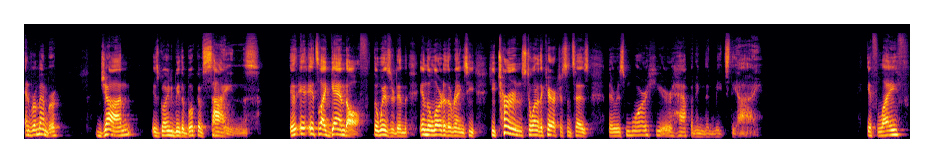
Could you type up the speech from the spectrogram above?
And remember, John is going to be the book of signs. It's like Gandalf, the wizard in the, in the Lord of the Rings. He, he turns to one of the characters and says, There is more here happening than meets the eye. If life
